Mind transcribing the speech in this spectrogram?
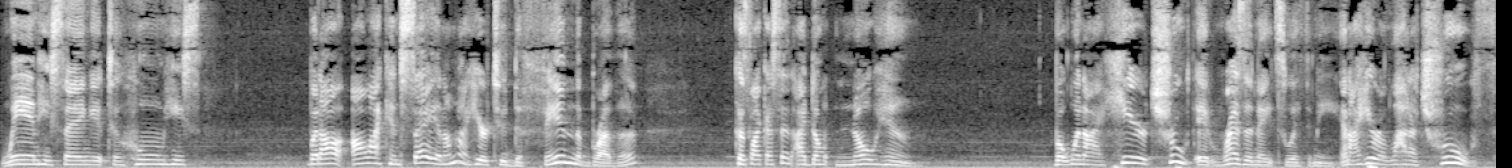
when he's saying it, to whom he's but all, all I can say, and I'm not here to defend the brother, because like I said, I don't know him. But when I hear truth, it resonates with me. And I hear a lot of truth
